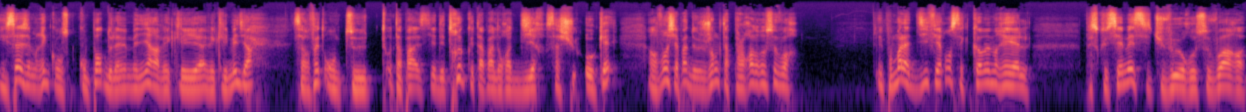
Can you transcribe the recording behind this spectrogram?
Et ça, j'aimerais qu'on se comporte de la même manière avec les, avec les médias. C'est en fait, on te, t'as pas, il y a des trucs que t'as pas le droit de dire, ça je suis ok. En revanche, il y a pas de gens que t'as pas le droit de recevoir. Et pour moi, la différence est quand même réelle. Parce que si jamais, si tu veux recevoir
